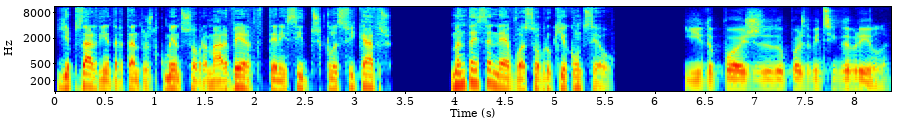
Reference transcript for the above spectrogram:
e apesar de entretanto os documentos sobre a Mar Verde terem sido desclassificados, mantém-se a névoa sobre o que aconteceu. E depois, depois do 25 de Abril,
